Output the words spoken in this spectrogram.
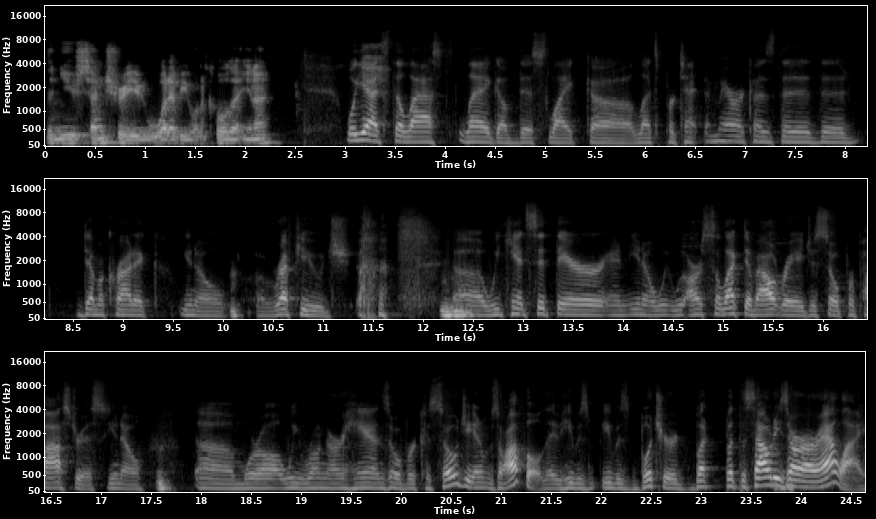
the new century, whatever you want to call it. You know. Well, yeah, it's the last leg of this. Like, uh, let's pretend America's the the democratic, you know, mm-hmm. uh, refuge. mm-hmm. uh, we can't sit there and you know, we, we, our selective outrage is so preposterous. You know, mm-hmm. um, we're all we wrung our hands over Khashoggi, and it was awful. They, he was he was butchered. But but the Saudis mm-hmm. are our ally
